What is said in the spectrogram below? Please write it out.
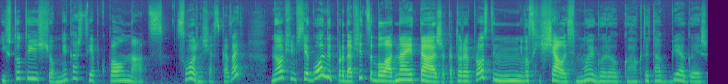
и что-то еще. Мне кажется, я покупала нац. Сложно сейчас сказать. Но, в общем, все годы продавщица была одна и та же, которая просто восхищалась мной и говорила, как ты так бегаешь?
